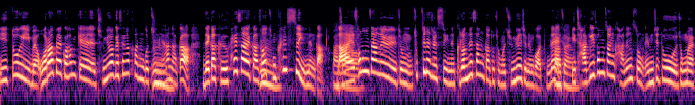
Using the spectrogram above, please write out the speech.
이 또이 워라벨과 함께 중요하게 생각하는 것 중에 음. 하나가 내가 그 회사에 가서 음. 좀클 수 있는가, 맞아요. 나의 성장을 좀 촉진해 줄 수 있는 그런 회사인가도 정말 중요해지는 것 같은데 맞아요. 이 자기 성장 가능성 MG도 정말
